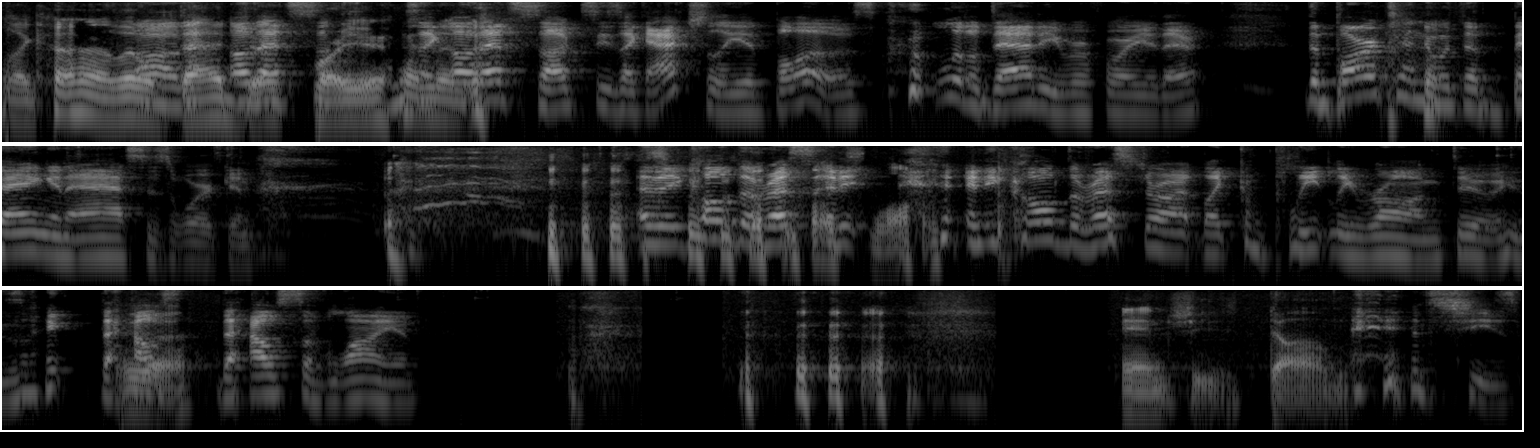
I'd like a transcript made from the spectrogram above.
Like a little oh, dad that, oh, joke for you. He's and like, then- oh, that sucks. He's like, actually, it blows. little daddy were for you there. The bartender with the banging ass is working. And he called the rest, and he, and he called the restaurant like completely wrong too. He's like the house, Yeah. the House of Lion, and she's dumb. and she's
